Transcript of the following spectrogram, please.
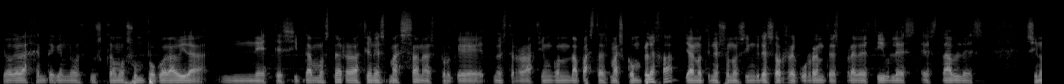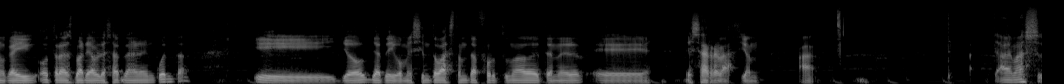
Creo que la gente que nos buscamos un poco la vida necesitamos tener relaciones más sanas porque nuestra relación con la pasta es más compleja. Ya no tienes unos ingresos recurrentes, predecibles, estables, sino que hay otras variables a tener en cuenta. Y yo, ya te digo, me siento bastante afortunado de tener eh, esa relación. Ah, además,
